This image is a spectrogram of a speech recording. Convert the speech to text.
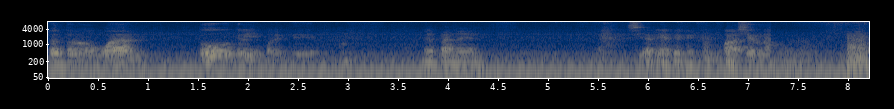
Ganto lang, oh. one, two, three, balik eh. Yan, paano yan? si ano yan, basher na.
